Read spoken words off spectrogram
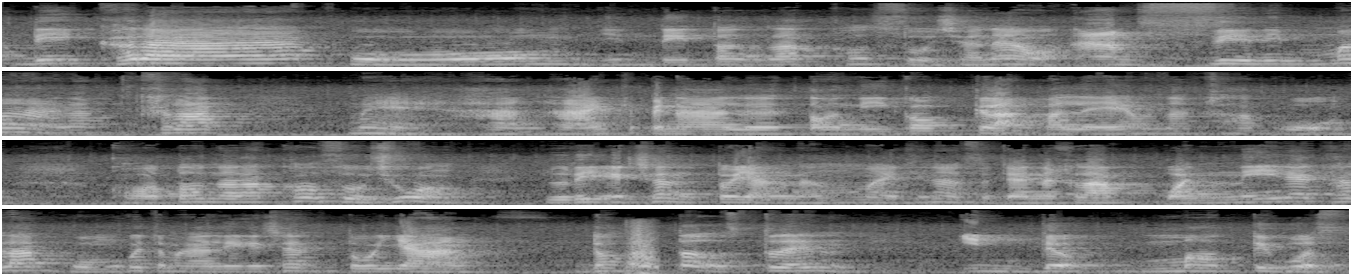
ัสดีครับผมยินดีต้อนรับเข้าสู่ช anel อาร์มซีนิม่านะครับแม่ห่างหายกันไปนานเลยตอนนี้ก็กลับมาแล้วนะครับผมขอต้อนรับเข้าสู่ช่วง reaction ตัวอย่างหนังใหม่ที่น่าสนใจนะครับ วันนี้นะครับผมก็จะมา reaction ตัวอย่าง Doctor Strange in the Multiverse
